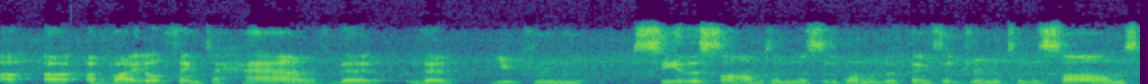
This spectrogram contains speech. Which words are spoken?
a, a vital thing to have that that you can see the Psalms, and this is one of the things that drew me to the Psalms,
